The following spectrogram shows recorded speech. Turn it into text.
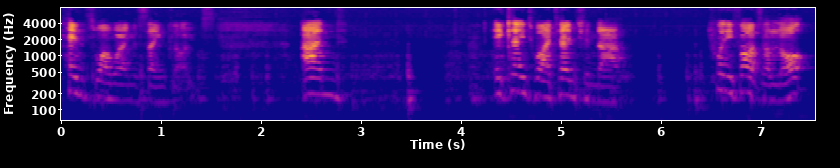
Hence why I'm wearing the same clothes. And it came to my attention that 25 is a lot.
